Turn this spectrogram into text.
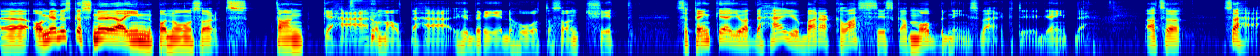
Eh, om jag nu ska snöa in på någon sorts tanke här om allt det här hybridhot och sånt shit, så tänker jag ju att det här är ju bara klassiska mobbningsverktyg, är inte? Alltså, så här,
